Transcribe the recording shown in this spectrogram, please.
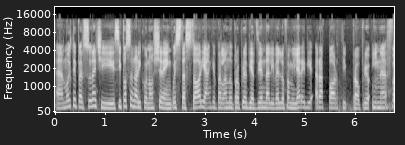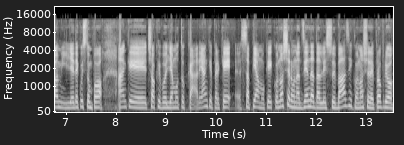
eh, molte persone ci, si possano riconoscere in questa storia, anche parlando proprio di azienda a livello familiare di rapporti proprio in famiglia. Ed è questo un po' anche ciò che vogliamo toccare, anche perché eh, sappiamo che conoscere un'azienda dalle sue basi, conoscere proprio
